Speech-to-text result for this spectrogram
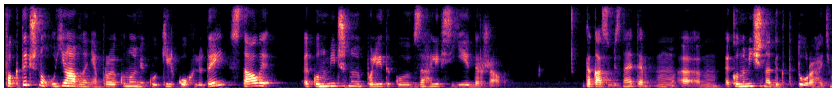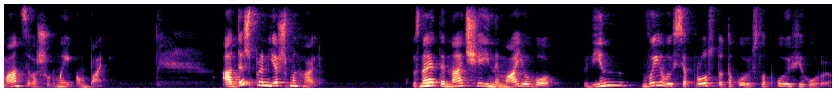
Фактично, уявлення про економіку кількох людей стали економічною політикою взагалі всієї держави. Така собі, знаєте, е, економічна диктатура Гетьманцева, Шурми і компанії. А де ж прем'єр Шмигаль? Знаєте, наче й нема його. Він виявився просто такою слабкою фігурою.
